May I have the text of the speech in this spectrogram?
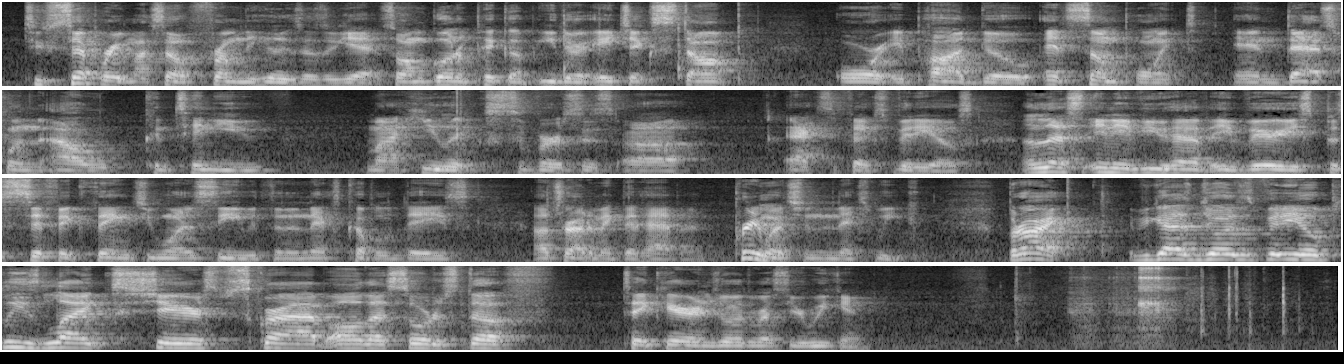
to separate myself from the Helix as of yet. So I'm going to pick up either HX Stomp or a POD Go at some point, and that's when I'll continue my Helix versus uh, Axe-Fx videos. Unless any of you have a very specific thing you want to see within the next couple of days, I'll try to make that happen. Pretty much in the next week. But alright, if you guys enjoyed this video, please like, share, subscribe, all that sort of stuff. Take care and enjoy the rest of your weekend.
